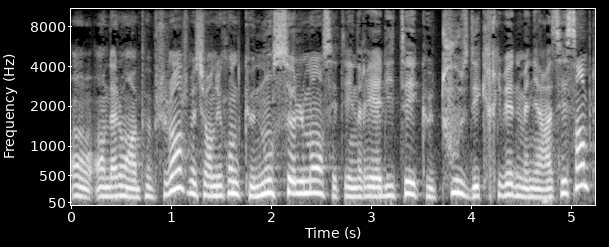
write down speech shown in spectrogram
En, allant un peu plus loin, je me suis rendu compte que non seulement c'était une réalité que tous décrivaient de manière assez simple,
